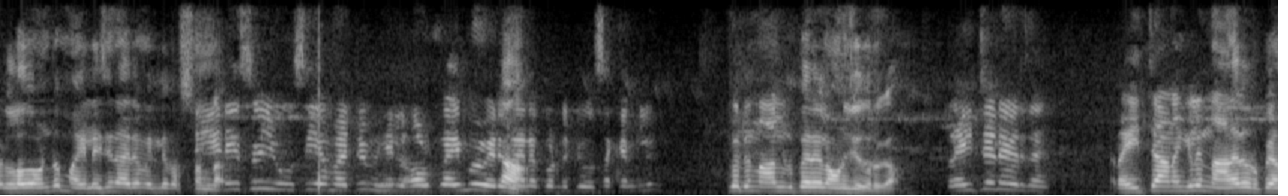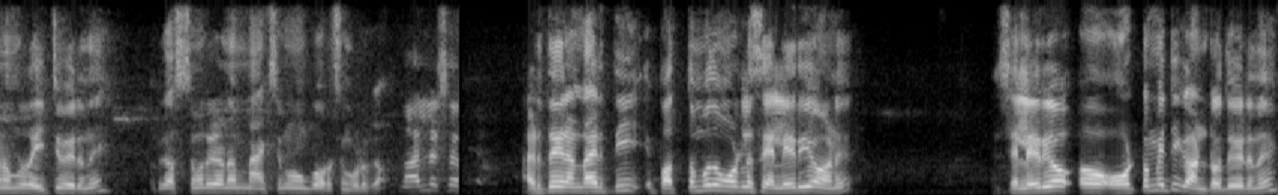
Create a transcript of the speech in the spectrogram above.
ഉള്ളതുകൊണ്ട് മൈലേജിന് കാര്യം വലിയ പ്രശ്നം യൂസ് ചെയ്യാൻ പറ്റും. ഹിൽ ഹോൾ ക്ലൈംബ് സെക്കൻഡിൽ ഒരു നാല് രൂപ ലോൺ ചെയ്ത് കൊടുക്കാം. റേറ്റ് റേറ്റ് ആണെങ്കിൽ നാലര രൂപയാണ് നമ്മൾ റേറ്റ് വരുന്നത് ഒരു കസ്റ്റമർ വേണം മാക്സിമം നമുക്ക് കുറച്ചും കൊടുക്കാം. അടുത്ത രണ്ടായിരത്തി പത്തൊമ്പത് മോഡൽ സെലേറിയോ ആണ്. സെലേറിയോ ഓട്ടോമാറ്റിക് ആണ് കേട്ടോ ഇത് വരുന്നത്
